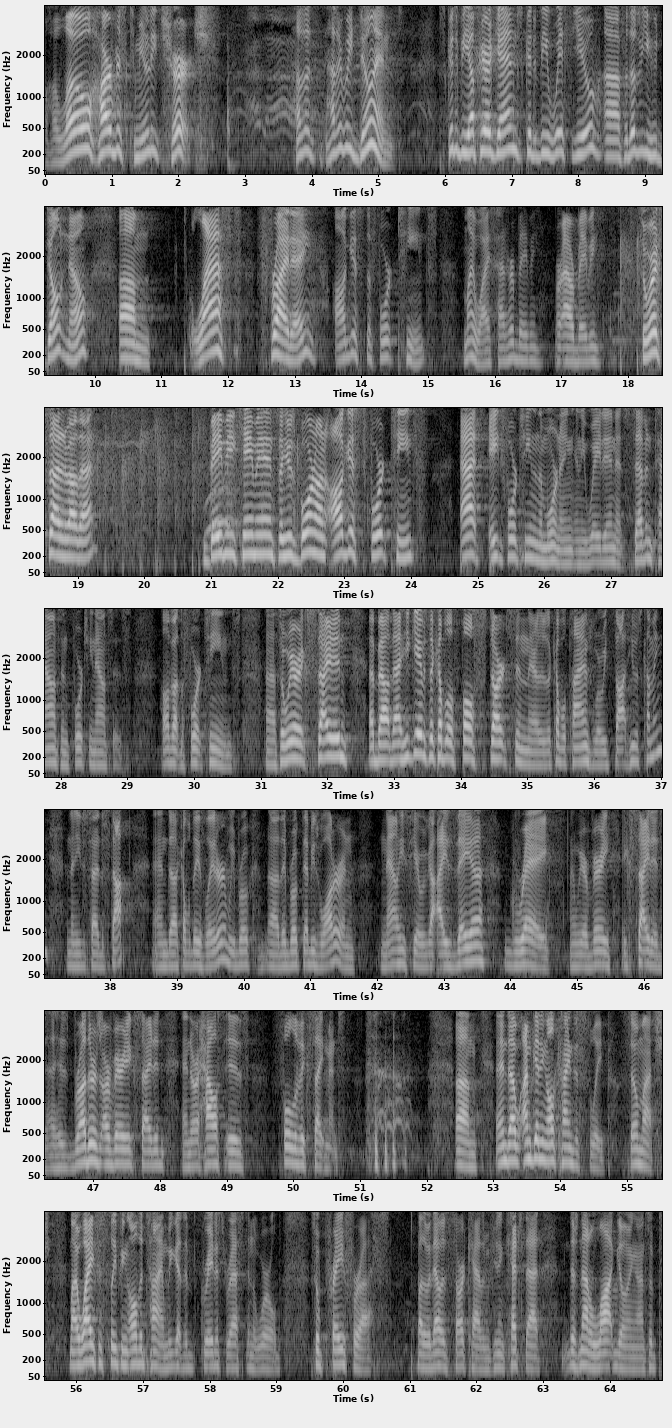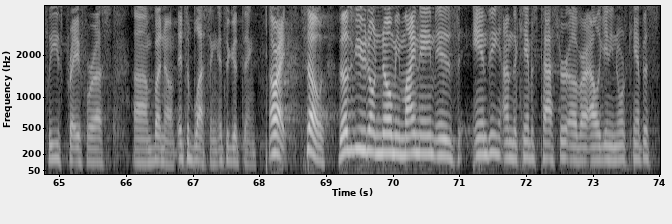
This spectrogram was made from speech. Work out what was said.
Well, hello, Harvest Community Church. How's, it, how's everybody doing? It's good to be up here again. It's good to be with you. Uh, for those of you who don't know, um, last Friday, August the 14th, my wife had her baby, or our baby. So we're excited about that. Baby came in, so he was born on August 14th at 8.14 in the morning, and he weighed in at 7 pounds and 14 ounces all about the 14s. Uh, so we were excited about that. He gave us a couple of false starts in there. There's a couple times where we thought he was coming, and then he decided to stop. And uh, a couple days later, we broke, uh, they broke Debbie's water, and now he's here. We've got Isaiah Gray, and we are very excited. Uh, his brothers are very excited, and our house is full of excitement. um, and uh, I'm getting all kinds of sleep, so much. My wife is sleeping all the time. We get the greatest rest in the world. So pray for us. By the way, that was sarcasm. If you didn't catch that, there's not a lot going on. So please pray for us. Um, but no, it's a blessing. It's a good thing. All right. So, those of you who don't know me, my name is Andy. I'm the campus pastor of our Allegheny North campus.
